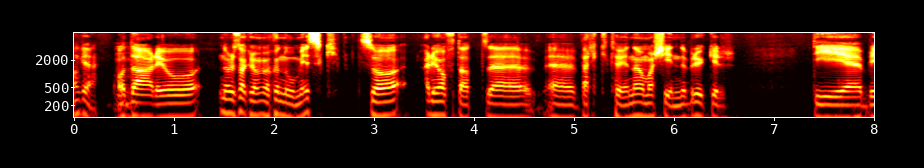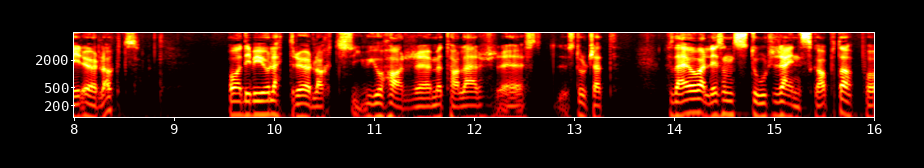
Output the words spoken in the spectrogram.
Ok. Og da er det jo, når du snakker om økonomisk, så er det jo ofte at eh, verktøyene og maskinene du bruker, de blir ødelagt. Og de blir jo lettere ødelagt jo hardere metallet er, stort sett. Så det er jo veldig sånn stort regnskap da, på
